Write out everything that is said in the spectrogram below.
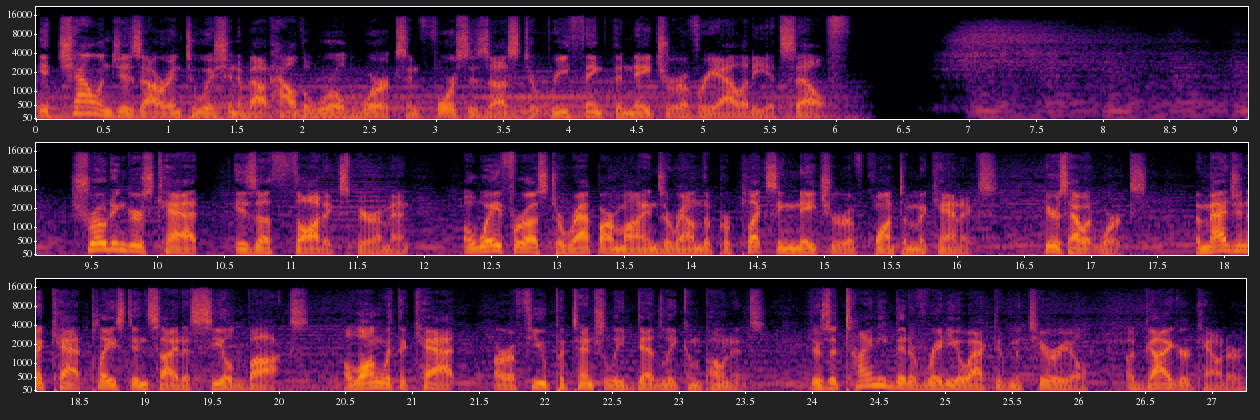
it challenges our intuition about how the world works and forces us to rethink the nature of reality itself. Schrödinger's cat is a thought experiment, a way for us to wrap our minds around the perplexing nature of quantum mechanics. Here's how it works. Imagine a cat placed inside a sealed box. Along with the cat are a few potentially deadly components. There's a tiny bit of radioactive material, a Geiger counter,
